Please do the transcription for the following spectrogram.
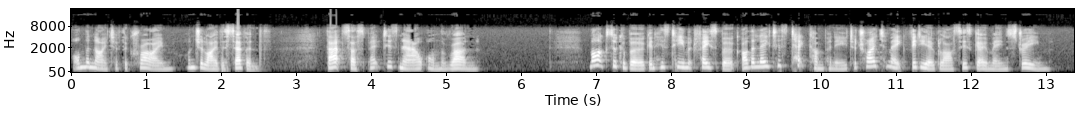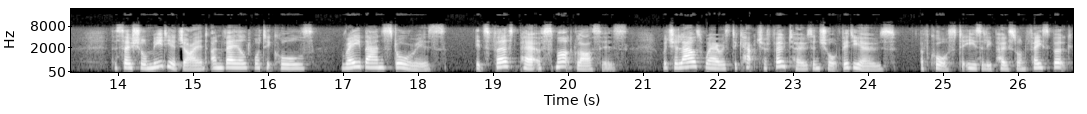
on the night of the crime, on July the 7th. That suspect is now on the run. Mark Zuckerberg and his team at Facebook are the latest tech company to try to make video glasses go mainstream. The social media giant unveiled what it calls Ray-Ban Stories, its first pair of smart glasses, which allows wearers to capture photos and short videos, of course, to easily post on Facebook,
